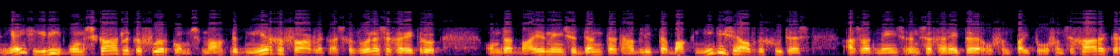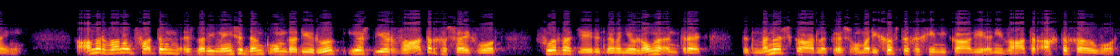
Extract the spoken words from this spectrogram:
En juis hierdie onskadelike voorkoms maak dit meer gevaarlik as gewone sigaretrook omdat baie mense dink dat Hubbly tabak nie dieselfde goed is as wat mense in sigarette of in pype of in sigare kry nie. 'n Ander wanopvatting is dat die mense dink omdat die rook eers deur water gesuig word voordat jy dit nou in jou longe intrek, dit minder skadelik is omdat die giftige chemikalieë in die water agtergehou word.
